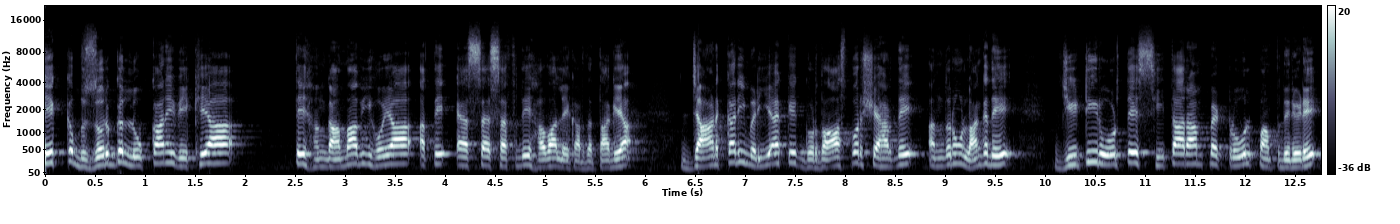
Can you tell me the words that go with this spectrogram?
ਇੱਕ ਬਜ਼ੁਰਗ ਲੋਕਾਂ ਨੇ ਵੇਖਿਆ ਤੇ ਹੰਗਾਮਾ ਵੀ ਹੋਇਆ ਅਤੇ ਐਸਐਸਐਫ ਦੇ ਹਵਾਲੇ ਕਰ ਦਿੱਤਾ ਗਿਆ। ਜਾਣਕਾਰੀ ਮਿਲੀ ਹੈ ਕਿ ਗੁਰਦਾਸਪੁਰ ਸ਼ਹਿਰ ਦੇ ਅੰਦਰੋਂ ਲੰਘਦੇ ਜੀਟੀ ਰੋਡ ਤੇ ਸੀਤਾਰਾਮ ਪੈਟਰੋਲ ਪੰਪ ਦੇ ਨੇੜੇ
